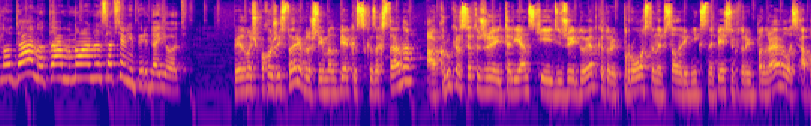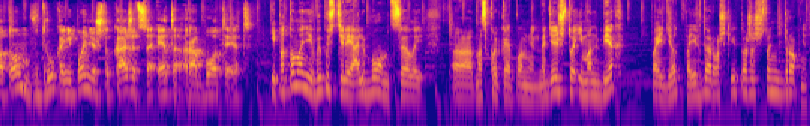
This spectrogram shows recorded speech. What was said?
Ну да, но там, ну, она совсем не передает. При этом очень похожая история, потому что Иманбек из Казахстана, а Крукерс это же итальянский диджей-дуэт, который просто написал ремикс на песню, которая им понравилась, а потом вдруг они поняли, что, кажется, это работает. И потом они выпустили альбом целый, э, насколько я помню. Надеюсь, что Иманбек пойдет по их дорожке и тоже что-нибудь дропнет.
